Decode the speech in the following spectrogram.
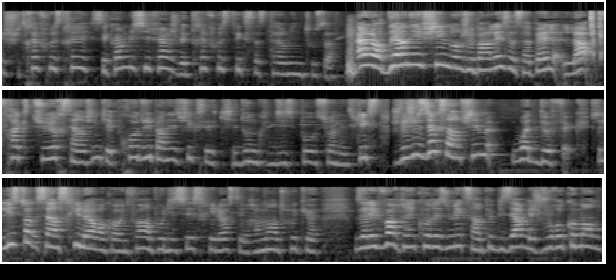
et je suis très frustrée. C'est comme Lucifer, je vais être très frustrée que ça se termine tout ça. Alors, dernier film dont je parler, ça s'appelle La Fracture. C'est un film qui est produit par Netflix et qui est donc dispo sur Netflix. Je vais juste dire que c'est un film what the fuck. L'histoire, c'est un thriller encore une fois, un policier thriller, c'est vraiment un truc... Euh, vous allez le voir rien qu'au résumé que c'est un peu bizarre, mais je vous le recommande.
